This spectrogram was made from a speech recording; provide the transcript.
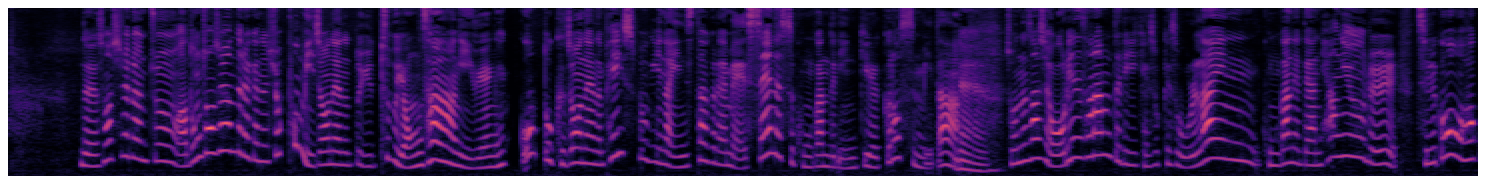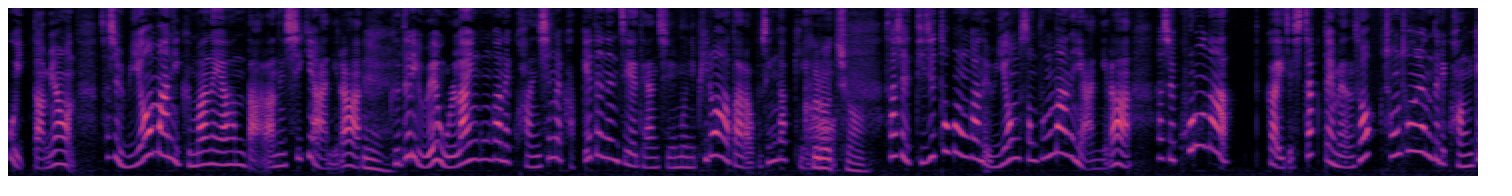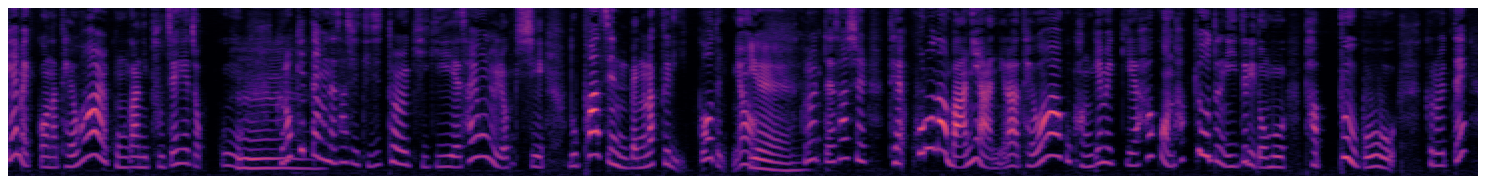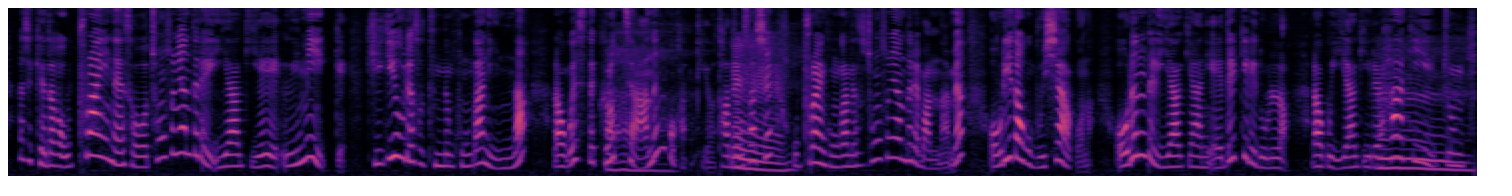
네, 사실은 좀 아동 청소년들에게는 쇼폼 이전에는 또 유튜브 영상이 유행했고 또 그전에는 페이스북이나 인스타그램의 SNS 공간들이 인기를 끌었습니다. 네. 저는 사실 어린 사람들이 계속해서 온라인 공간에 대한 향유를 즐거워하고 있다면 사실 위험하니 그만해야 한다라는 식이 아니라 네. 그들이 왜 온라인 공간에 관심을 갖게 되는지에 대한 질문이 필요하다라고 생각해요. 그렇죠. 사실 디지털 공간의 위험성뿐만이 아니라 사실 코로나 가 이제 시작되면서 청소년들이 관계 맺거나 대화할 공간이 부재해졌고 음. 그렇기 때문에 사실 디지털 기기의 사용률 역시 높아진 맥락들이 있거든요. 예. 그럴 때 사실 대, 코로나만이 아니라 대화하고 관계 맺기에 학원, 학교 등 이들이 너무 바쁘고 그럴 때 사실 게다가 오프라인에서 청소년들의 이야기에 의미 있게 귀 기울여서 듣는 공간이 있나? 라고 했을 때 그렇지 아. 않은 것 같아요. 다들 네. 사실 오프라인 공간에서 청소년들을 만나면 어리다고 무시하거나 어른들 이야기하니 애들끼리 놀라 라고 이야기를 음. 하기 좀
